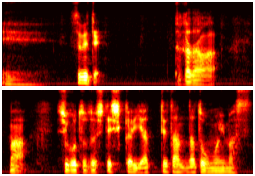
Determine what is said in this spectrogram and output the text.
えー、全て高田は、まあ、仕事としてしっかりやってたんだと思います。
